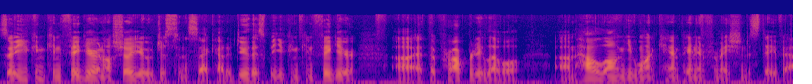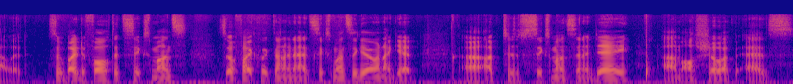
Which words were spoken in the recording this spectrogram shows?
So you can configure, and I'll show you just in a sec how to do this, but you can configure uh, at the property level um, how long you want campaign information to stay valid. So by default, it's six months. So if I clicked on an ad six months ago and I get uh, up to six months in a day, um, I'll show up as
